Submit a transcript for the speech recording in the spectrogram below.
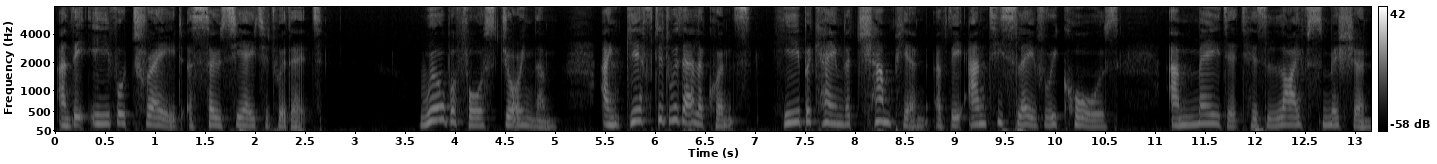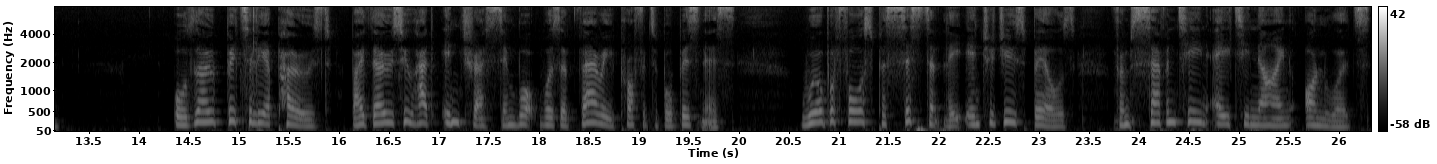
and the evil trade associated with it. Wilberforce joined them, and gifted with eloquence, he became the champion of the anti slavery cause and made it his life's mission. Although bitterly opposed by those who had interests in what was a very profitable business, Wilberforce persistently introduced bills from 1789 onwards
